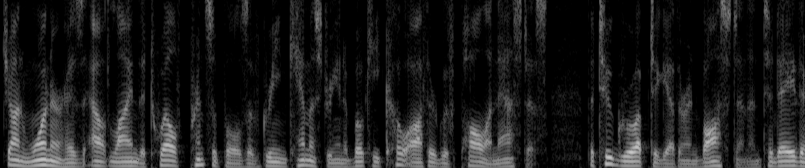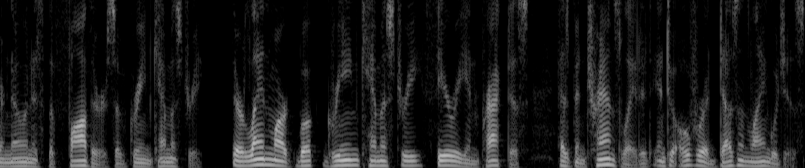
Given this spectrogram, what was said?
John Warner has outlined the 12 principles of green chemistry in a book he co authored with Paul Anastas. The two grew up together in Boston, and today they're known as the fathers of green chemistry. Their landmark book, Green Chemistry Theory and Practice, has been translated into over a dozen languages.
